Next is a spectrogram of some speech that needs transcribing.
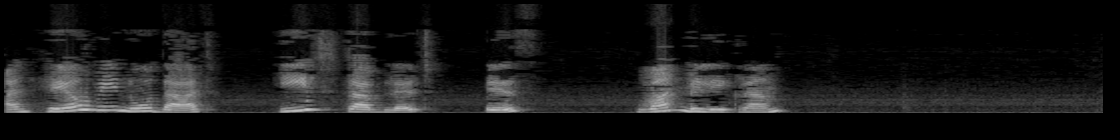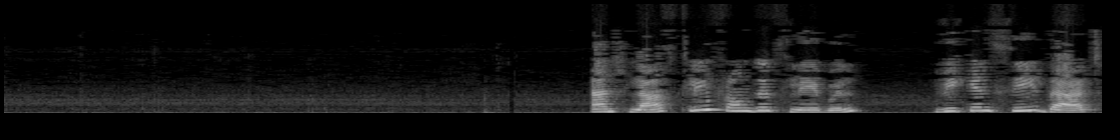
And here we know that each tablet is 1 milligram And lastly from this label, we can see that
